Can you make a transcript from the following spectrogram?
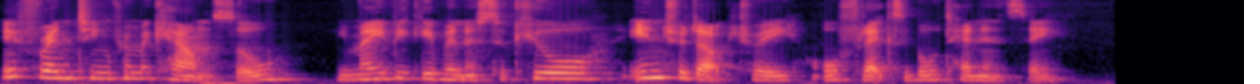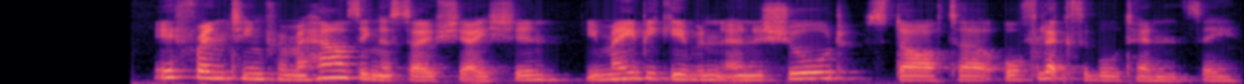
If renting from a council, you may be given a secure, introductory, or flexible tenancy. If renting from a housing association, you may be given an assured, starter, or flexible tenancy.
